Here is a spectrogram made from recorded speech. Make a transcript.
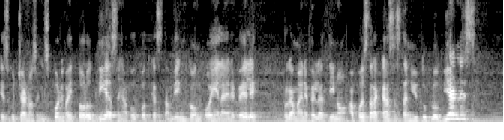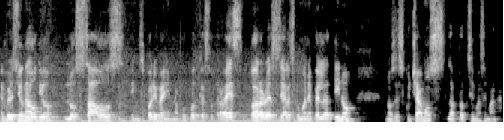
escucharnos en Spotify todos los días, en Apple Podcast también con Hoy en la NFL, programa NFL Latino. Apuesta a la casa está en YouTube los viernes, en versión audio los sábados en Spotify y en Apple Podcast otra vez. Todas las redes sociales como NFL Latino. Nos escuchamos la próxima semana.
